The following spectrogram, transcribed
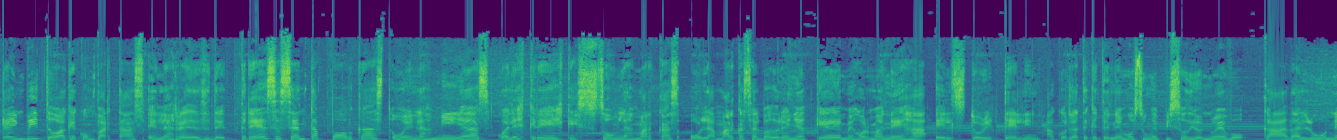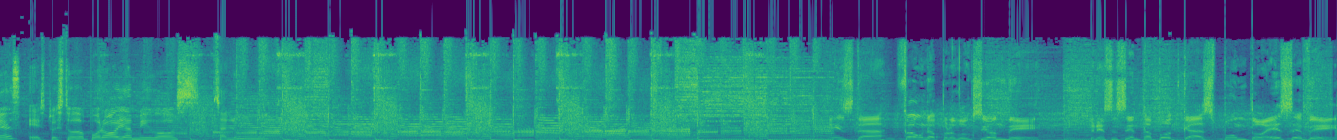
Te invito a que compartas en las redes de 360 Podcast o en las mías cuáles crees que son las marcas o la marca salvadoreña que mejor maneja el storytelling. Acuérdate que tenemos un episodio nuevo cada lunes. Esto es todo por hoy, amigos. Salud. Esta fue una producción de 360podcast.sb.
